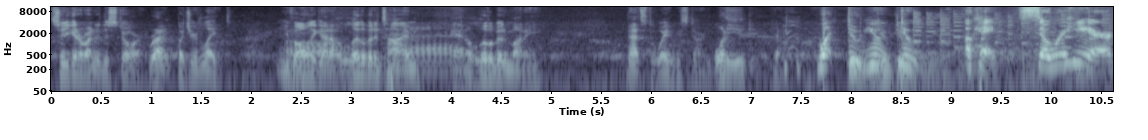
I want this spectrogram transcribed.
So you got to run to the store. Right. But you're late. You've only got a little bit of time and a little bit of money. That's the way we started. What do you do? What do you do? Okay, so we're here.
